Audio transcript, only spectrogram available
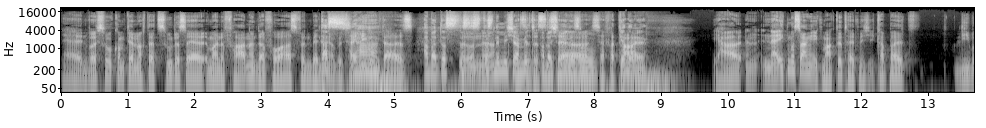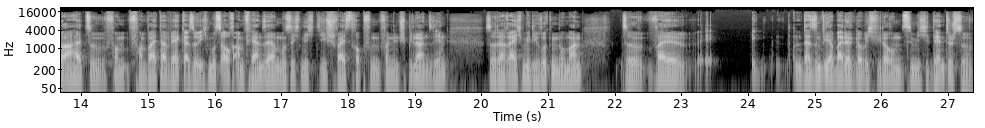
Ja, in Wolfsburg kommt ja noch dazu, dass du ja immer eine Fahne davor hast, wenn Berliner Das- Beteiligung ja. da ist. Aber das, das, So, ist, ne? das nehme ich ja Also mit, das aber ist ich meine ja- so ist ja fatal. generell. Ja, na, ich muss sagen, ich mag das halt nicht. Ich hab halt lieber halt so vom, von weiter weg. Also ich muss auch am Fernseher, muss ich nicht die Schweißtropfen von den Spielern sehen. So, da reichen mir die Rückennummern. So, weil, ich, und da sind wir ja beide, glaube ich, wiederum ziemlich identisch. So,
